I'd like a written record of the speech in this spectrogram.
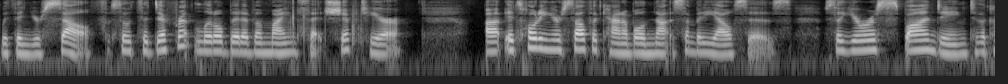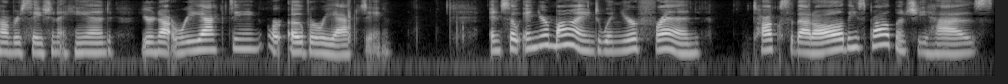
within yourself. So it's a different little bit of a mindset shift here. Uh, it's holding yourself accountable, not somebody else's. So you're responding to the conversation at hand. You're not reacting or overreacting. And so, in your mind, when your friend talks about all these problems she has,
